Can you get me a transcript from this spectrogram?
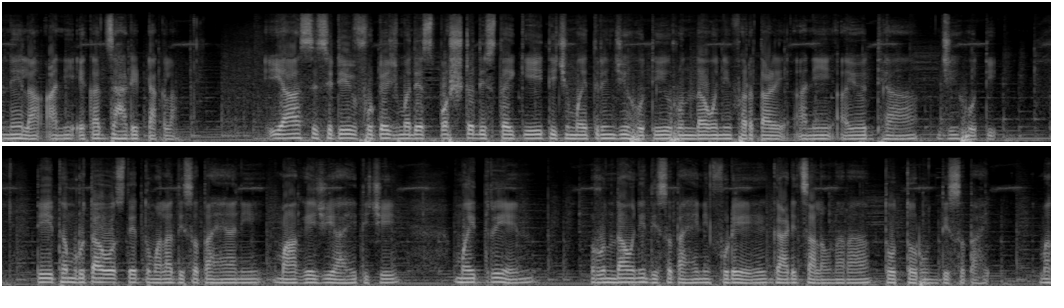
नेला आणि एका झाडीत टाकला. या सी सी टी व्ही फुटेजमध्ये स्पष्ट दिसतंय की तिची मैत्रीण जी होती वृंदावनी फरताळे आणि अयोध्या जी होती. ती इथं मृतावस्थेत तुम्हाला दिसत आहे आणि मागे जी आहे तिची मैत्रीण वृंदावनी दिसत आहे आणि पुढे गाडी चालवणारा तो तरुण दिसत आहे. मग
